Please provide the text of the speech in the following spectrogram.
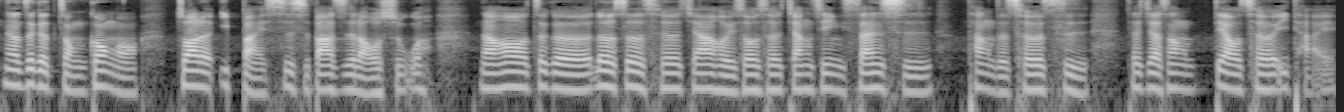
那这个总共哦，抓了一百四十八只老鼠啊。然后这个垃圾车加回收车将近三十趟的车次，再加上吊车一台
